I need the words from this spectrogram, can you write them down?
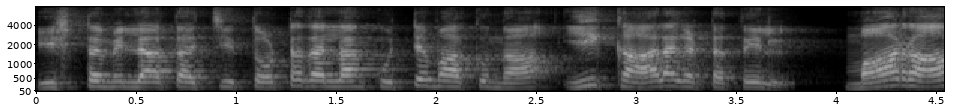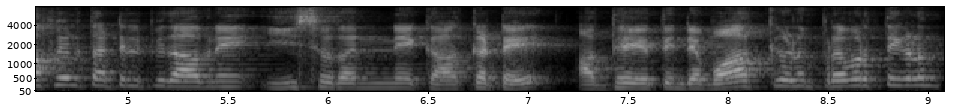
ഇഷ്ടമില്ലാത്ത അച്ചി തൊട്ടതെല്ലാം കുറ്റമാക്കുന്ന ഈ കാലഘട്ടത്തിൽ മാർ റാഫേൽ തട്ടിൽ പിതാവിനെ ഈശോ തന്നെ കാക്കട്ടെ. അദ്ദേഹത്തിന്റെ വാക്കുകളും പ്രവൃത്തികളും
